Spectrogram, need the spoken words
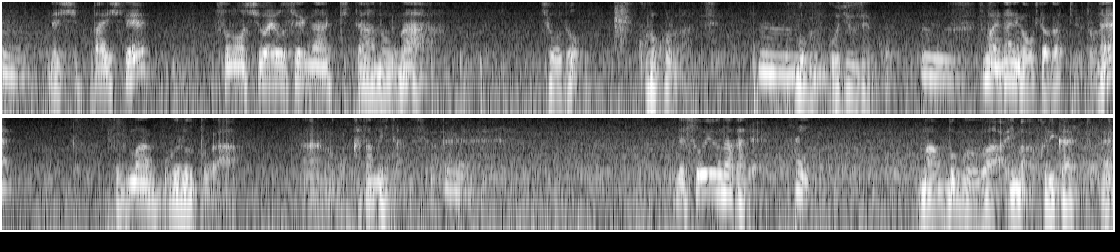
うん。で失敗してそのしわ寄せが来たのがちょうどこの頃なんですよ。うん。僕の50前後。うん。つまり何が起きたかっていうとね徳間グループがあの傾いたんですよね、でそういう中ではい。まあ僕は今振り返るとね、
